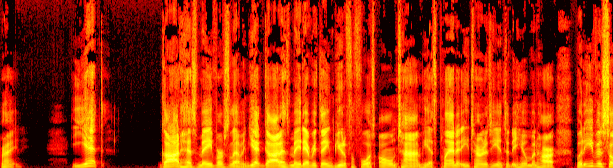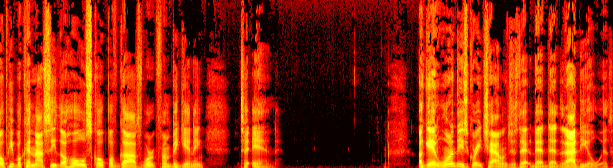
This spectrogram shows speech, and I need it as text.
Right? Yet God has made, verse 11, yet God has made everything beautiful for its own time. He has planted eternity into the human heart. But even so, people cannot see the whole scope of God's work from beginning to end. Again, one of these great challenges that that that, that I deal with,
